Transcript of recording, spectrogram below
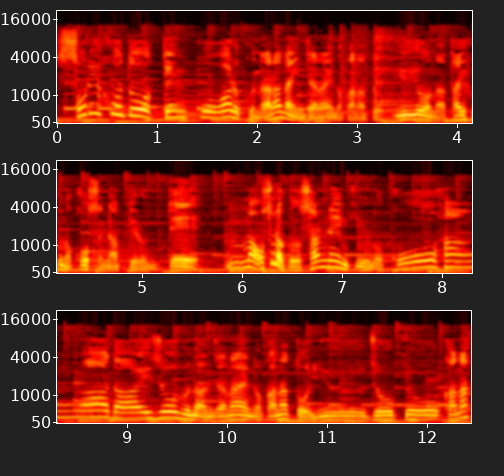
それほど天候悪くならないんじゃないのかなというような台風のコースになってるんで、まあ、おそらく3連休の後半は大丈夫なんじゃないのかなという状況かな。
